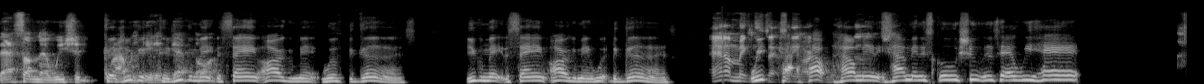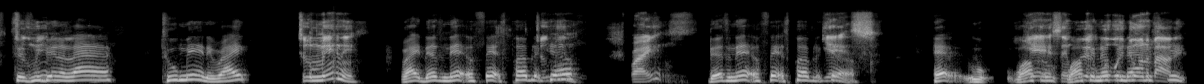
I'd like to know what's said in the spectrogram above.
that's something that we should because you probably can get in you can make on. the same argument with the guns. You can make the same argument with the guns. And We, how, same how, many how many school shootings have we had since we've been alive? Too many, right? Too many, Right? Doesn't that affect public too health? many, right? Doesn't that affect public health? Yes. Have, walking, Yes, and we- walking what up we and down doing the about it? street,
